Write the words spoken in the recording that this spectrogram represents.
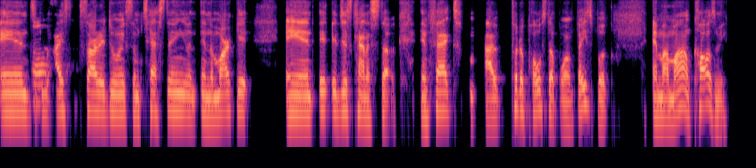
And oh. I started doing some testing in, in the market and it, it just kind of stuck. In fact, I put a post up on Facebook and my mom calls me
